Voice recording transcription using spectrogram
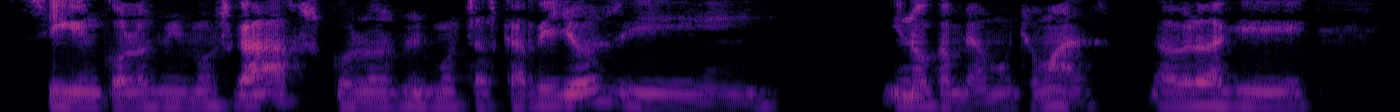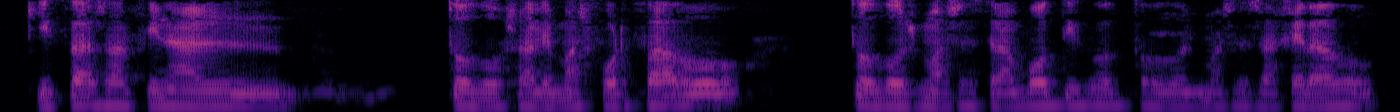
Siguen con los mismos gags, con los mismos chascarrillos y, y no cambia mucho más. La verdad que quizás al final todo sale más forzado todo es más estrambótico, todo es más exagerado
